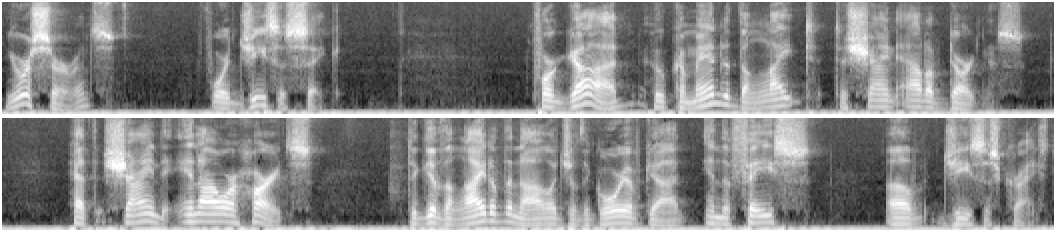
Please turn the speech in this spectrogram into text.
your servants for Jesus' sake. For God, who commanded the light to shine out of darkness, hath shined in our hearts to give the light of the knowledge of the glory of God in the face of Jesus Christ.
